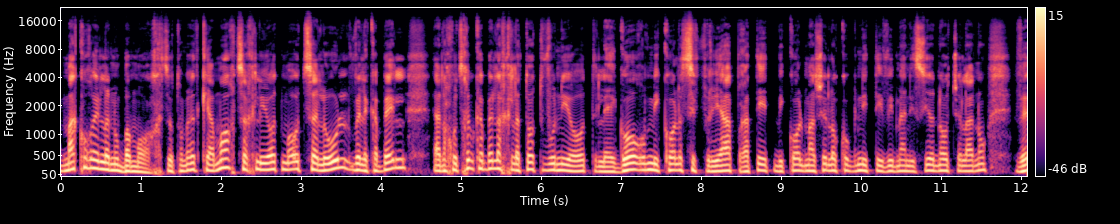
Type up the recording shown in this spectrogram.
מה קורה לנו במוח? זאת אומרת, כי המוח צריך להיות מאוד צלול ולקבל, אנחנו צריכים לקבל החלטות תבוניות, לאגור מכל הספרייה הפרטית, מכל מה שלא קוגניטיבי, מהניסיונות שלנו, ו-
